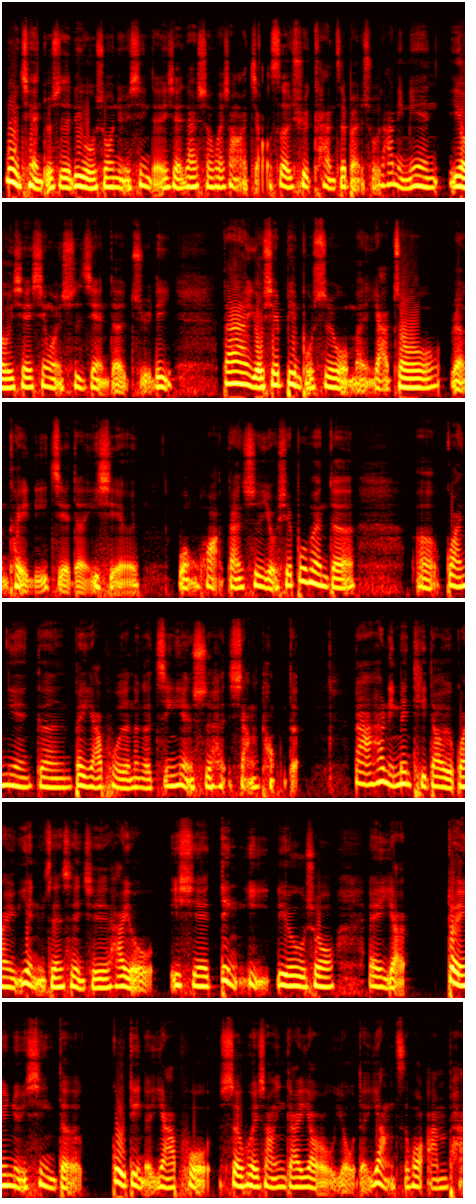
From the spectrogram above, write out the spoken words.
目前就是，例如说女性的一些在社会上的角色，去看这本书，它里面也有一些新闻事件的举例。当然，有些并不是我们亚洲人可以理解的一些文化，但是有些部分的呃观念跟被压迫的那个经验是很相同的。那它里面提到有关于厌女这件事情，其实它有一些定义，例如说，哎，要对于女性的固定的压迫，社会上应该要，有的样子或安排。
